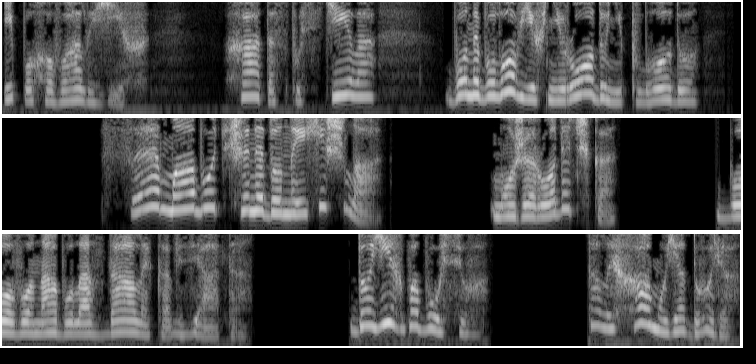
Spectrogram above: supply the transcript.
і поховали їх. Хата спустіла, бо не було в їх ні роду, ні плоду. Це, мабуть, чи не до них ішла? Може, родичка? Бо вона була здалека взята. До їх, бабусю, та лиха моя доля.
